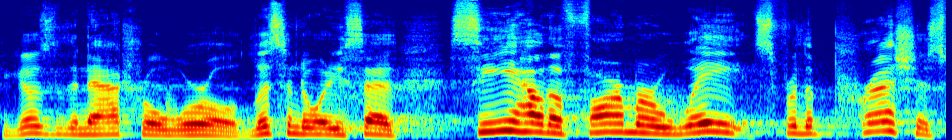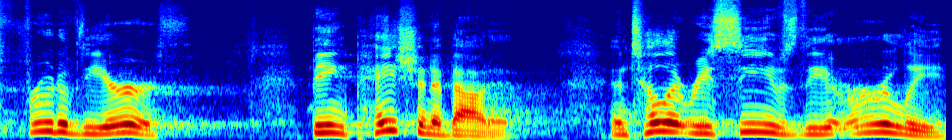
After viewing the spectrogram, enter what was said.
He goes to the natural world. Listen to what he says. See how the farmer waits for the precious fruit of the earth, being patient about it until it receives the early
